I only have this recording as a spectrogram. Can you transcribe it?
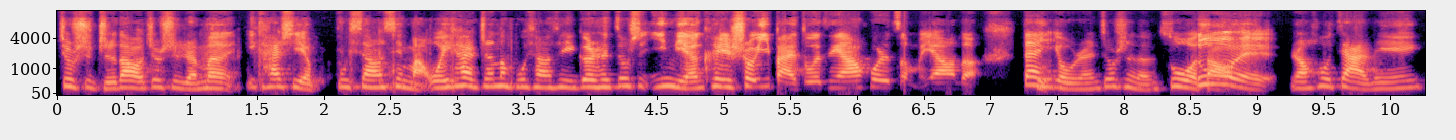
就是直到就是人们一开始也不相信嘛，我一开始真的不相信一个人就是一年可以瘦一百多斤啊，或者怎么样的，但有人就是能做到。对，然后贾玲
